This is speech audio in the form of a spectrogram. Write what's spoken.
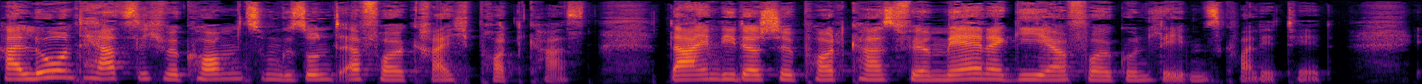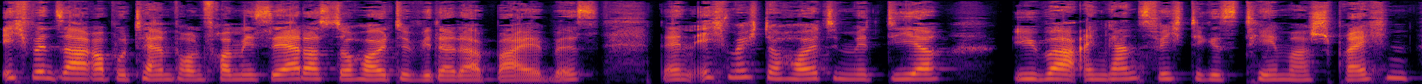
Hallo und herzlich willkommen zum Gesund Erfolgreich Podcast, dein Leadership Podcast für mehr Energie, Erfolg und Lebensqualität. Ich bin Sarah Potempa und freue mich sehr, dass du heute wieder dabei bist, denn ich möchte heute mit dir über ein ganz wichtiges Thema sprechen,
